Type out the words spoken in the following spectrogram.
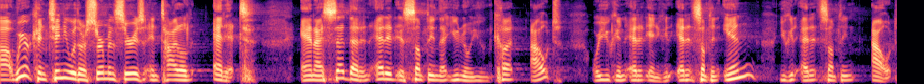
Uh, we are continuing with our sermon series entitled Edit. And I said that an edit is something that you know you can cut out or you can edit in. You can edit something in, you can edit something out.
